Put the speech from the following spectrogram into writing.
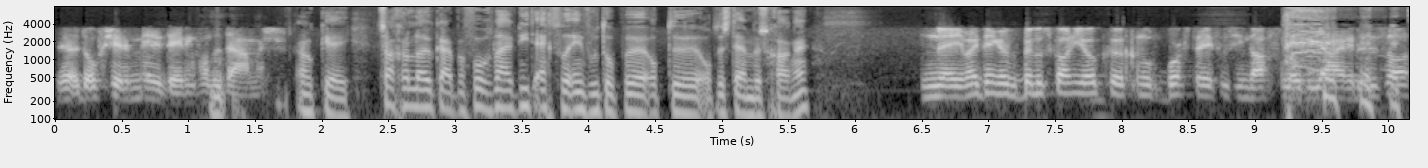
de, officiële mededeling van de dames. Oké, het zag er leuk uit, maar volgens mij heeft niet echt veel invloed op, op, de, op de stembusgangen. Nee, maar ik denk dat Berlusconi ook genoeg borst heeft gezien de afgelopen jaren. Dus zal,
